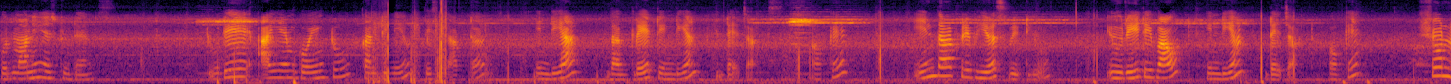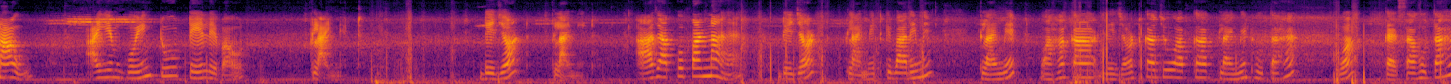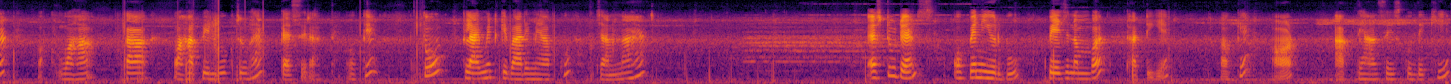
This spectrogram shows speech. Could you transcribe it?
Good morning students today I am going to continue this chapter India the great Indian deserts okay in the previous video you read about Indian desert okay so now I am going to tell about climate desert climate आज आपको पढ़ना है desert climate के बारे में। Climate वहाँ का desert का जो आपका क्लाइमेट होता है, वह कैसा होता है? वहाँ का, वहाँ पे लोग जो है, कैसे रहते हैं? ओके तो क्लाइमेट के बारे में आपको जानना है। Students open your book page number thirty है ओके और आप ध्यान से इसको देखिए।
